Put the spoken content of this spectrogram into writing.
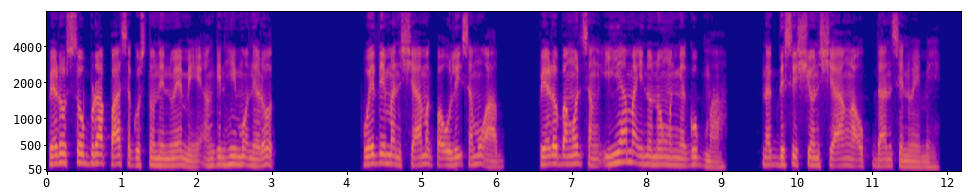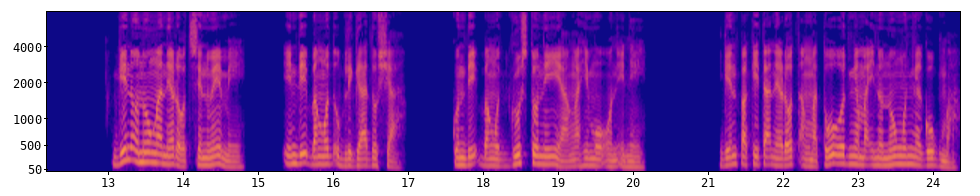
Pero sobra pa sa gusto ni Nuemi ang ginhimo ni Ruth. Pwede man siya magpauli sa Moab, pero bangod sang iya mainunungon nga gugma, nagdesisyon siya nga updan si Nuemi. Ginunungan ni Ruth si Nuemi, hindi bangod obligado siya, kundi bangod gusto niya nga himuon ini. Ginpakita ni Ruth ang matuod nga mainunungon nga gugma.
